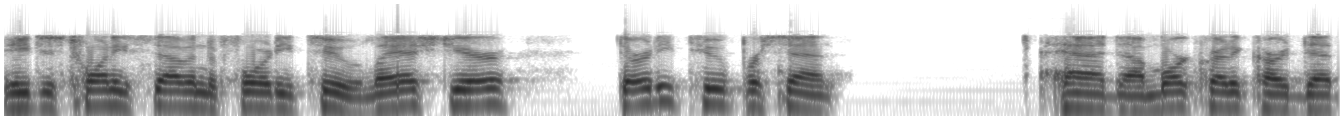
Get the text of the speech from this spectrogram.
ages 27 to 42. Last year, 32% had uh, more credit card debt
